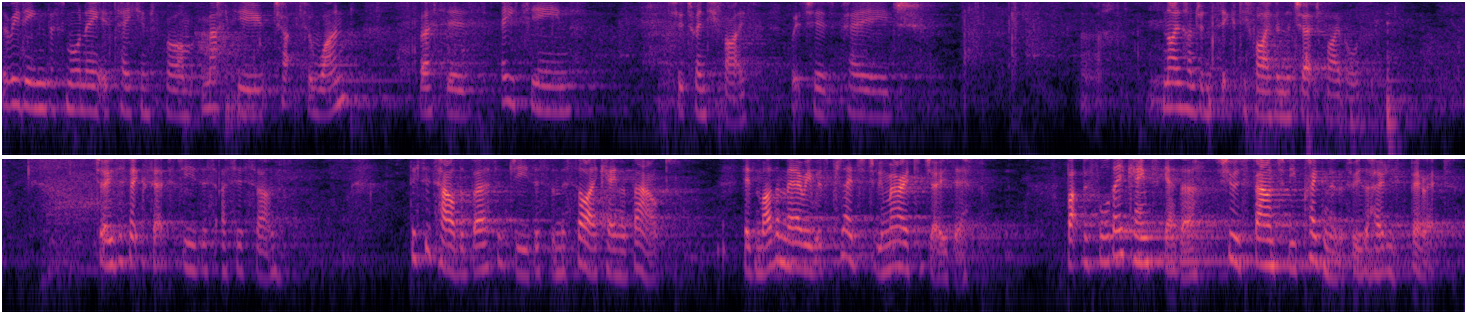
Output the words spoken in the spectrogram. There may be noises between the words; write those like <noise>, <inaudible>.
The reading this morning is taken from Matthew chapter 1, verses 18 to 25, which is page uh, 965 in the Church Bibles. Joseph accepts Jesus as his son. This is how the birth of Jesus, the Messiah, came about. His mother Mary was pledged to be married to Joseph, but before they came together, she was found to be pregnant through the Holy Spirit.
